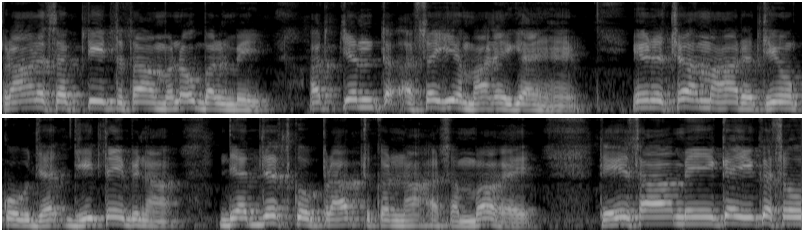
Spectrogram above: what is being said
प्राण शक्ति तथा मनोबल में अत्यंत असह्य माने गए हैं। इन छह महारथियों को जीते बिना जयद्रथ को प्राप्त करना असंभव है। तेषा में कई कसो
